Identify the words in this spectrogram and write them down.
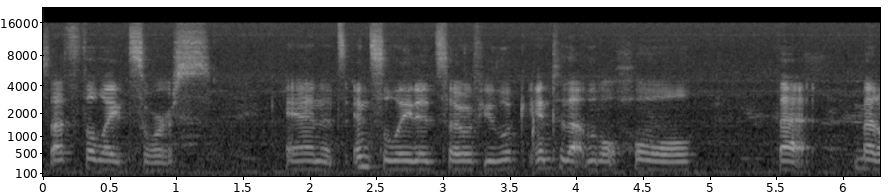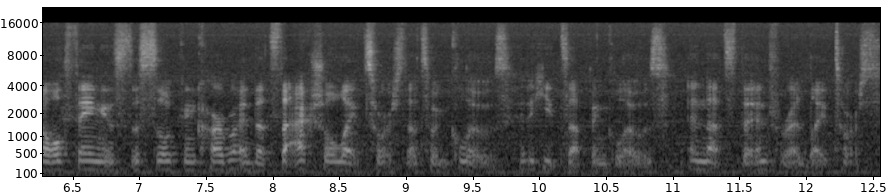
So that's the light source. And it's insulated, so if you look into that little hole, that metal thing is the silicon carbide. That's the actual light source. That's what glows. It heats up and glows. And that's the infrared light source.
